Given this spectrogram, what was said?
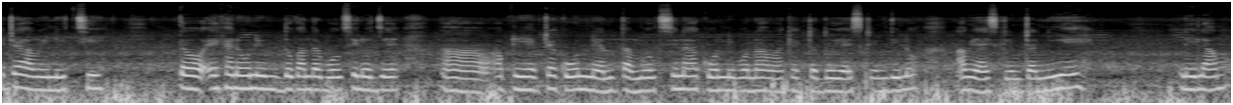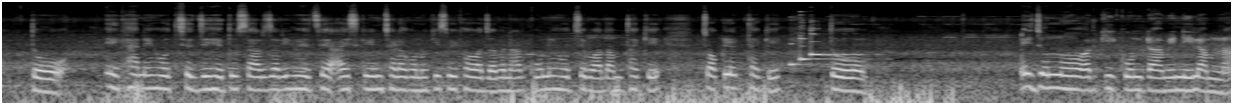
এটা আমি নিচ্ছি। তো এখানে উনি দোকানদার বলছিল যে আপনি একটা কোন নেন। তা আমি বলছি, না, কোন নিব না, আমাকে একটা দই আইসক্রিম দিল। আমি আইসক্রিমটা নিয়ে নিলাম। তো এখানে হচ্ছে যেহেতু সার্জারি হয়েছে আইসক্রিম ছাড়া কোনো কিছুই খাওয়া যাবে না। আর কোণে হচ্ছে বাদাম থাকে চকলেট থাকে, তো এই জন্য আর কি কোনটা আমি নিলাম না।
